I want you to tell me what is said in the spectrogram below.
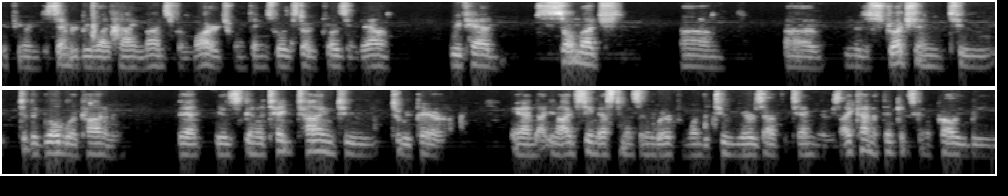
if you're in December, it'd be like nine months from March when things really started closing down. We've had so much um, uh, you know, destruction to to the global economy that is going to take time to to repair. And you know, I've seen estimates anywhere from one to two years out to ten years. I kind of think it's going to probably be,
